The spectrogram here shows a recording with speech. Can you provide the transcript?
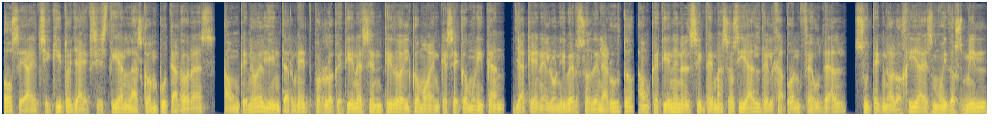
o sea el chiquito ya existían las computadoras, aunque no el internet por lo que tiene sentido el cómo en que se comunican, ya que en el universo de Naruto aunque tienen el sistema social del Japón feudal, su tecnología es muy 2000,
